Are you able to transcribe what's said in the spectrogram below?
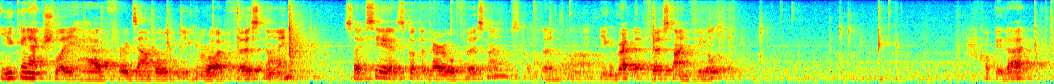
you can actually have, for example, you can write first name. So see it's got the variable first name? It's got the, you can grab that first name field, copy that.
